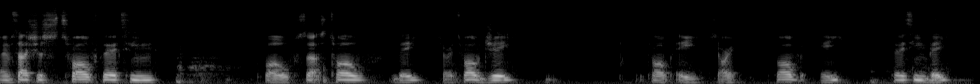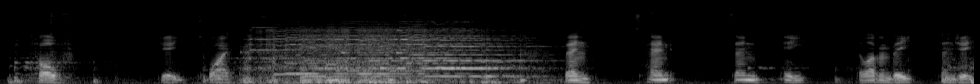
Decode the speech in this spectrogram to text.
Um, so that's just 12, 13, 12. So that's 12B, sorry, 12G, It's 12E, sorry, 12E, 13B, 12G twice. Then 10, 10E, 11B, 10G.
